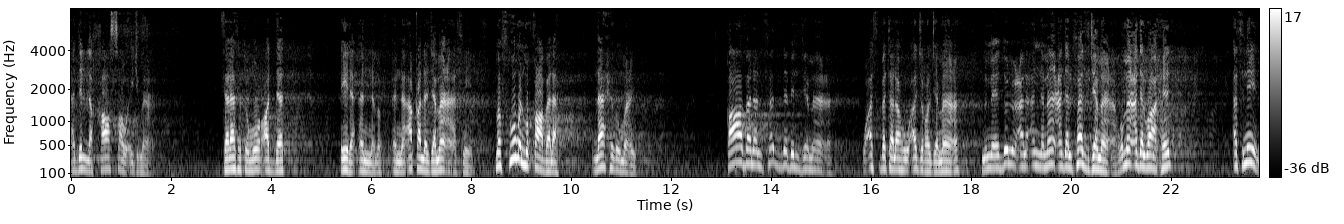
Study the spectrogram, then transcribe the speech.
أدلة خاصة وإجماع. ثلاثة أمور أدت إلى أن مف... أن أقل الجماعة اثنين. مفهوم المقابلة لاحظوا معي. قابل الفذ بالجماعة وأثبت له أجر الجماعة مما يدل على أن ما عدا الفذ جماعة وما عدا الواحد اثنين.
